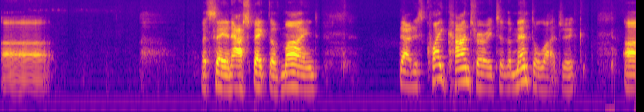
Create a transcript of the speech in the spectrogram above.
Uh, let's say, an aspect of mind that is quite contrary to the mental logic. Uh,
